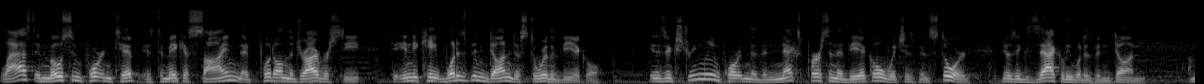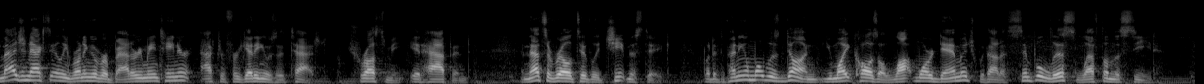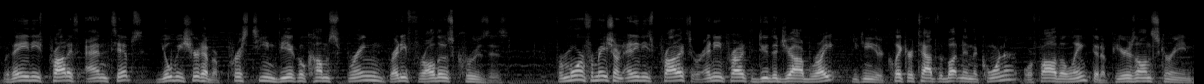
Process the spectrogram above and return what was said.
Last and most important tip is to make a sign that put on the driver's seat to indicate what has been done to store the vehicle. It is extremely important that the next person in the vehicle which has been stored knows exactly what has been done. Imagine accidentally running over a battery maintainer after forgetting it was attached. Trust me, it happened. And that's a relatively cheap mistake but depending on what was done, you might cause a lot more damage without a simple list left on the seat. With any of these products and tips, you'll be sure to have a pristine vehicle come spring, ready for all those cruises. For more information on any of these products or any product to do the job right, you can either click or tap the button in the corner or follow the link that appears on screen.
